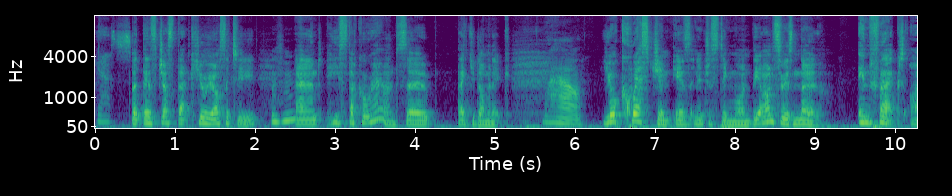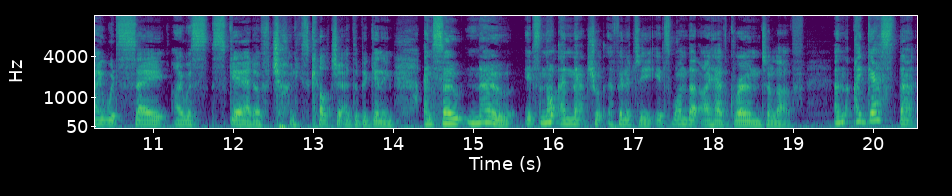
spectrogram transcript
Yes. But there's just that curiosity, mm-hmm. and he stuck around. So thank you, Dominic. Wow. Your question is an interesting one. The answer is no. In fact, I would say I was scared of Chinese culture at the beginning. And so, no, it's not a natural affinity. It's one that I have grown to love. And I guess that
